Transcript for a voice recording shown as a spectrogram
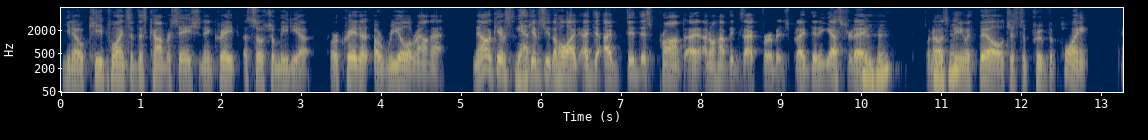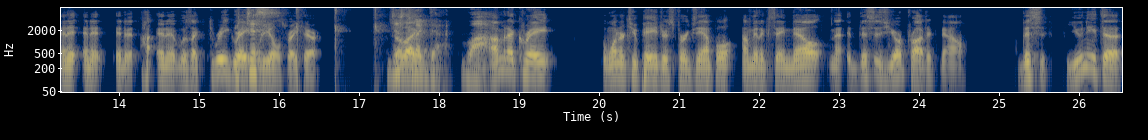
you know, key points of this conversation and create a social media or create a, a reel around that." Now it gives yep. gives you the whole. I, I, I did this prompt. I, I, don't have the exact verbiage, but I did it yesterday mm-hmm. when I was mm-hmm. meeting with Bill just to prove the point, and it and it and it and it was like three great just, reels right there. Just so like, like that. Wow. I'm gonna create one or two pages, for example, I'm going to say, Nell, this is your project now. This you need to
